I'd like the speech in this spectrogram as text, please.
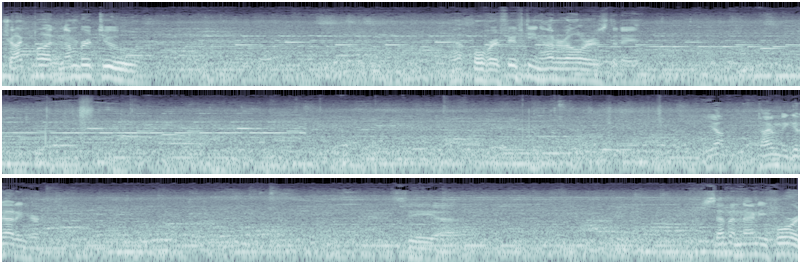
Jackpot number two. Yeah, over $1,500 today. Yeah, time to get out of here. Let's see, uh, 794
